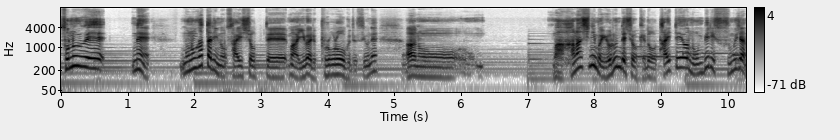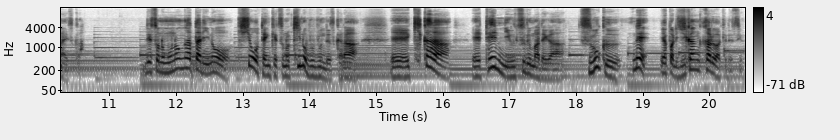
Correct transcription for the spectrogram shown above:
その上ね物語の最初って、まあ、いわゆるプロローグですよね。あのー、まあ話にもよるんでしょうけど大抵はのんびり進むじゃないですか。でその物語の起承転結の木の部分ですから、えー、木から、え、天に移るまでがすごくねやっぱり時間かかるわけですよ。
